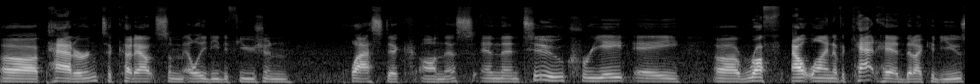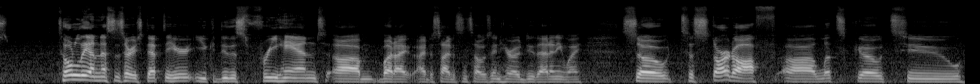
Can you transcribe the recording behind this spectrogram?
uh, pattern to cut out some LED diffusion plastic on this, and then two, create a uh, rough outline of a cat head that I could use. Totally unnecessary step to here. You could do this freehand, um, but I, I, decided since I was in here I'd do that anyway. So to start off, uh, let's go to,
